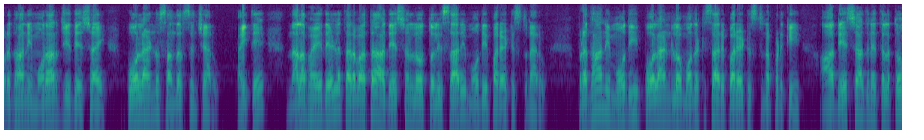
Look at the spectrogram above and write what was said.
ప్రధాని మొరార్జీ దేశాయ్ పోలాండ్ను సందర్శించారు. అయితే నలభై ఐదేళ్ళ తర్వాత ఆ దేశంలో తొలిసారి మోదీ పర్యటిస్తున్నారు. ప్రధాని మోదీ పోలాండ్లో మొదటిసారి పర్యటిస్తున్నప్పటికీ ఆ దేశాధినేతలతో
